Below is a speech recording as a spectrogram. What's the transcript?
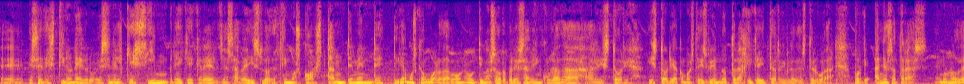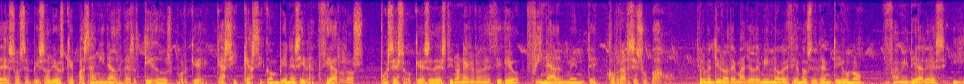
eh, ese destino negro es en el que siempre hay que creer, ya sabéis, lo decimos constantemente, digamos que aún guardaba una última sorpresa vinculada a la historia. Historia, como estáis viendo, trágica y terrible de este lugar. Porque años atrás, en uno de esos episodios que pasan inadvertidos porque casi casi conviene silenciarlos, pues eso, que ese destino negro decidió finalmente cobrarse su pago. El 21 de mayo de 1971, familiares y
